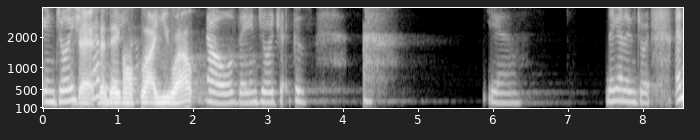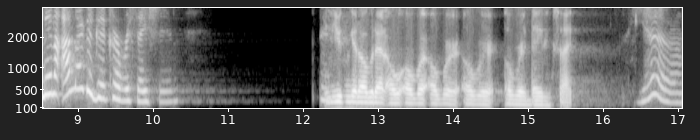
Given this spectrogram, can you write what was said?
enjoy That that traveling. they gonna fly you out? No, if they enjoy because yeah, they gotta enjoy. And then I like a good conversation. And you can get over that over over over over a dating site. Yeah.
